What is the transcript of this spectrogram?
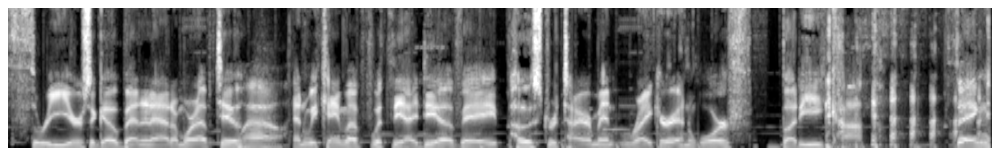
three years ago Ben and Adam were up to. Wow. And we came up with the idea of a post retirement Riker and Worf buddy cop thing.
